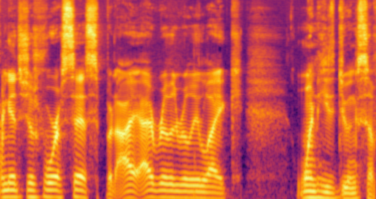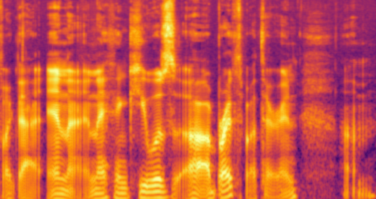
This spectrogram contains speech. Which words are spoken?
against just four assists, but I, I really really like when he's doing stuff like that, and and I think he was a bright spot there. And um,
